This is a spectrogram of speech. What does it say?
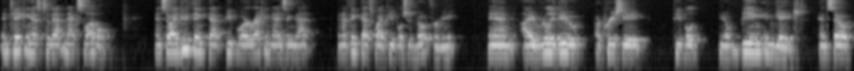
and taking us to that next level. And so i do think that people are recognizing that and i think that's why people should vote for me. And i really do appreciate people you know being engaged. And so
